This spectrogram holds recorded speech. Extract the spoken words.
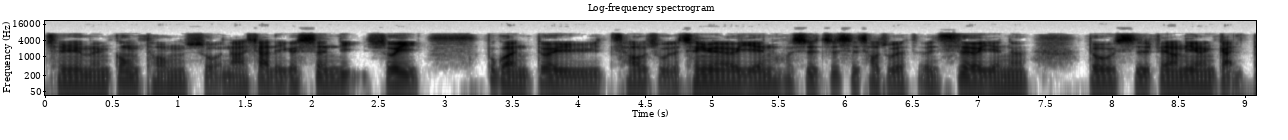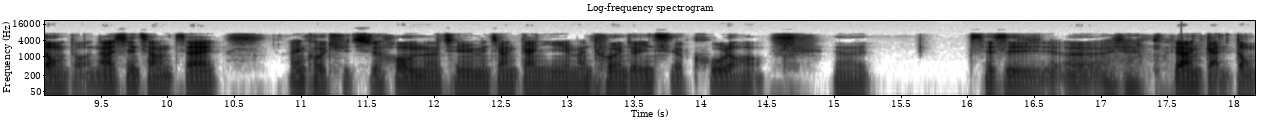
成员们共同所拿下的一个胜利，所以不管对于草组的成员而言，或是支持草组的粉丝而言呢，都是非常令人感动的哦。那现场在安可曲之后呢，成员们讲感言也蛮多人就因此而哭了哦，呃。这是呃 非常感动，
